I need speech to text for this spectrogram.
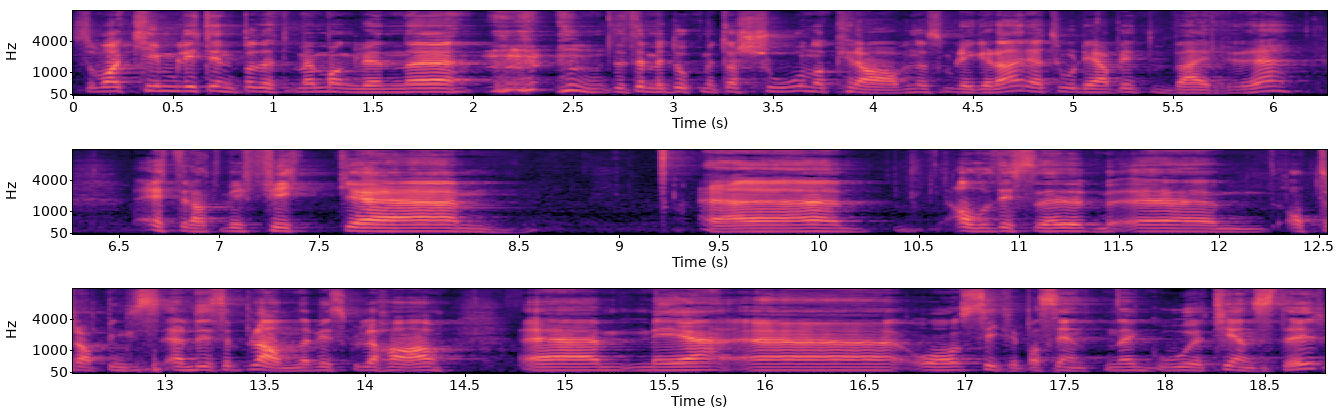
Så var Kim litt inne på dette med dette med dokumentasjon og kravene som ligger der. Jeg tror det har blitt verre etter at vi fikk eh, eh, alle disse, eh, disse, planene vi skulle ha eh, med å sikre pasientene gode tjenester.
